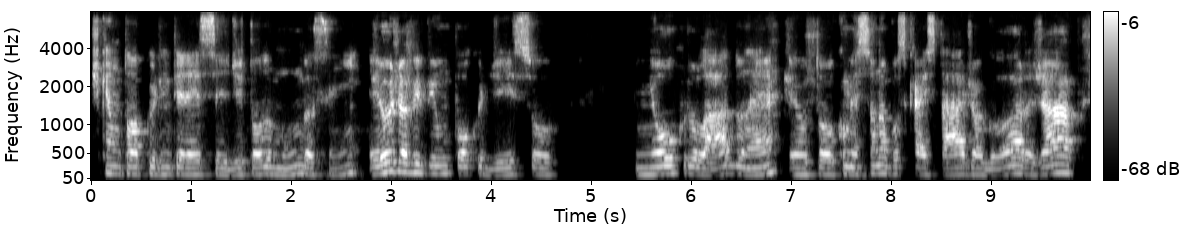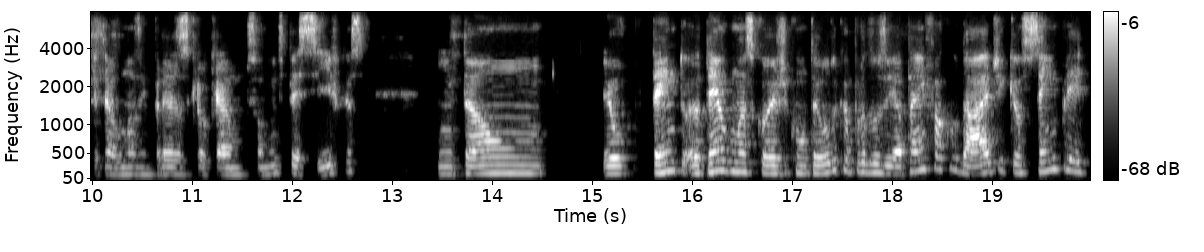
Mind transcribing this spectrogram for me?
acho que é um tópico de interesse de todo mundo, assim. Eu já vivi um pouco disso em outro lado, né? Eu estou começando a buscar estágio agora, já, porque tem algumas empresas que eu quero que são muito específicas. Então, eu tento, eu tenho algumas coisas de conteúdo que eu produzi até em faculdade, que eu sempre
